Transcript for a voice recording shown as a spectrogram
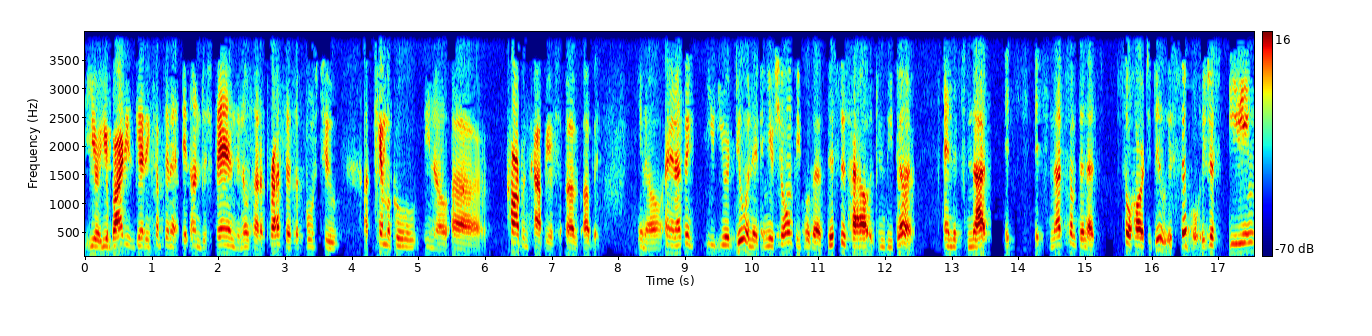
your your body's getting something that it understands and knows how to process, opposed to a chemical, you know, uh, carbon copy of, of of it, you know. And I think you, you're doing it, and you're showing people that this is how it can be done, and it's not it's it's not something that's so hard to do. It's simple. It's just eating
